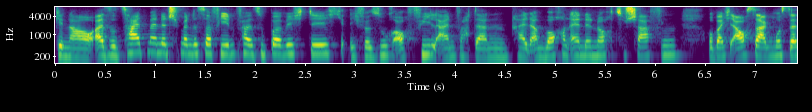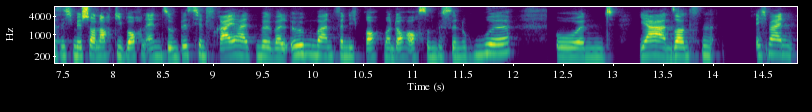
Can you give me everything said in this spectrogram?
Genau, also Zeitmanagement ist auf jeden Fall super wichtig. Ich versuche auch viel einfach dann halt am Wochenende noch zu schaffen. Wobei ich auch sagen muss, dass ich mir schon auch die Wochenende so ein bisschen frei halten will, weil irgendwann, finde ich, braucht man doch auch so ein bisschen Ruhe. Und ja, ansonsten, ich meine,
